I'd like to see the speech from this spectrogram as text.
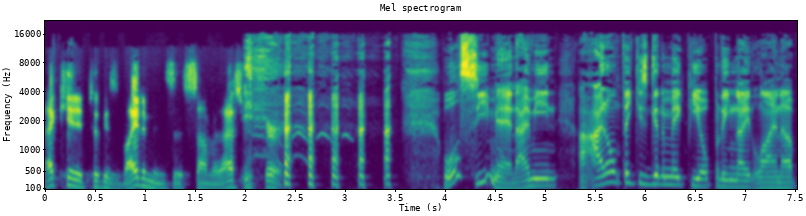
That kid took his vitamins this summer, that's for sure. we'll see, man. I mean, I I don't think he's going to make the opening night lineup,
